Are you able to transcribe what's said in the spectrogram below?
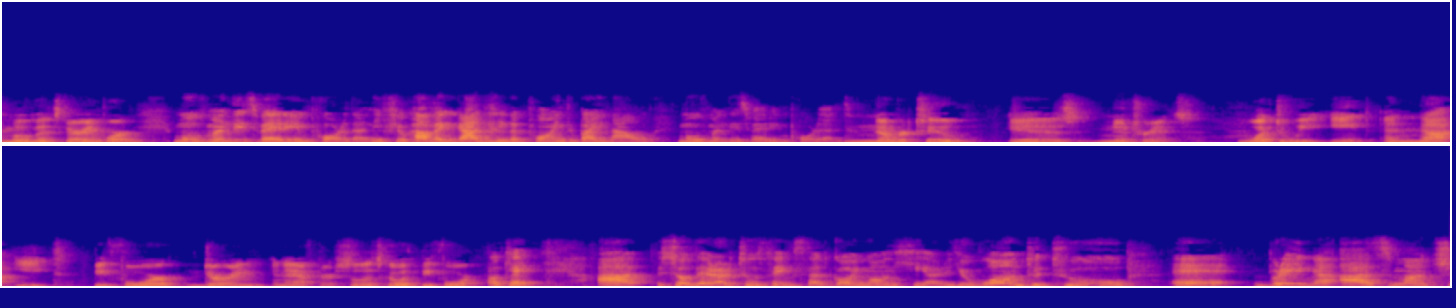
Movement's very important. Movement is very important. If you haven't gotten the point by now, movement is very important. Number two is nutrients. What do we eat and not eat before, during, and after? So let's go with before. Okay, uh, so there are two things that going on here. You want to uh, bring as much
